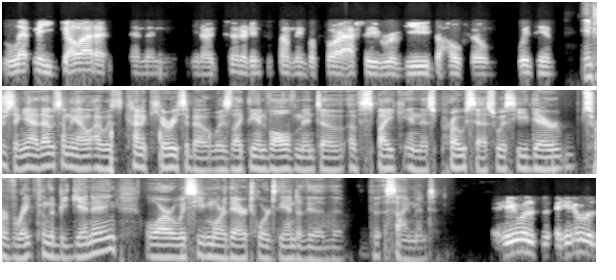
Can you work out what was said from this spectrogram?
let me go at it and then you know, turn it into something before I actually reviewed the whole film with him. Interesting. Yeah, that was something I, I, was kind of curious about. Was like the involvement of, of Spike in this process. Was he there sort of right from the beginning, or was he more there towards the end of the, the, the assignment? He was he was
